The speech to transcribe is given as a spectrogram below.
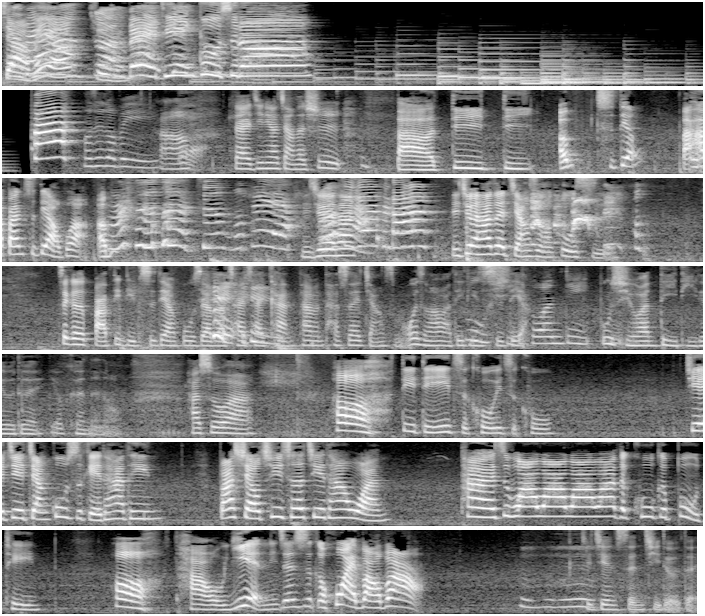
小朋友准备听故事喽！我是豆比。好，来，今天要讲的是把弟弟啊吃掉，把阿班吃掉，好不好？啊，吃不掉。你觉得他？你觉得他在讲什么故事？这个把弟弟吃掉故事，要不要猜猜看？他们他是在讲什么？为什么要把弟弟吃掉？喜欢弟，不喜欢弟弟，对不对？有可能哦。他说啊，哦，弟弟一直哭，一直哭。姐姐讲故事给他听，把小汽车借他玩，他还是哇哇哇哇的哭个不停。哦，讨厌！你真是个坏宝宝。姐姐很生气，对不对？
